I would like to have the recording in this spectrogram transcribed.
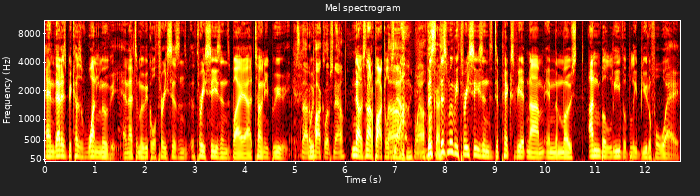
and that is because of one movie, and that's a movie called Three Seasons. Three Seasons by uh, Tony Bui. It's not Would- Apocalypse Now. No, it's not Apocalypse Oh, Now. well, this okay. this movie, Three Seasons, depicts Vietnam in the most unbelievably beautiful way.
